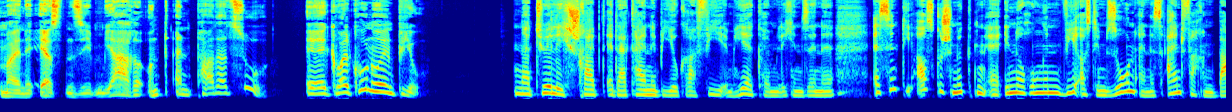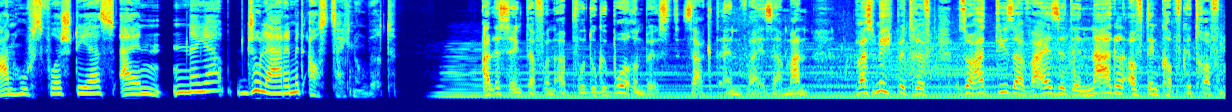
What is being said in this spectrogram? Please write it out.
Meine ersten sieben Jahre und ein paar dazu. Eh, qualcuno in più. Natürlich schreibt er da keine Biografie im herkömmlichen Sinne. Es sind die ausgeschmückten Erinnerungen, wie aus dem Sohn eines einfachen Bahnhofsvorstehers ein, naja, Giulare mit Auszeichnung wird. Alles hängt davon ab, wo du geboren bist, sagt ein weiser Mann. Was mich betrifft, so hat dieser Weise den Nagel auf den Kopf getroffen.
